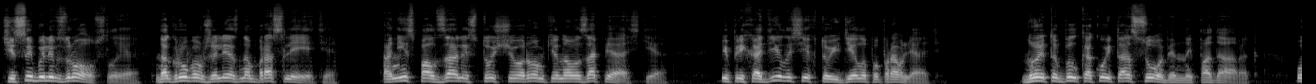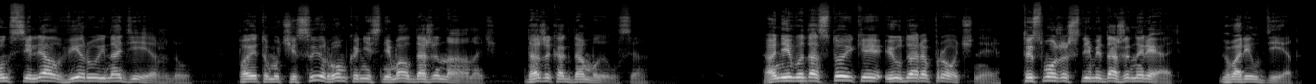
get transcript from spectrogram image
Часы были взрослые, на грубом железном браслете. Они сползали с тощего Ромкиного запястья, и приходилось их то и дело поправлять. Но это был какой-то особенный подарок. Он вселял веру и надежду. Поэтому часы Ромка не снимал даже на ночь, даже когда мылся. «Они водостойкие и ударопрочные. Ты сможешь с ними даже нырять», — говорил дед.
